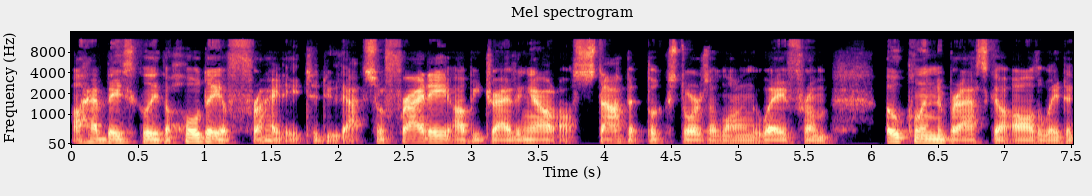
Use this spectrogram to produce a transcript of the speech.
I'll have basically the whole day of Friday to do that. So Friday, I'll be driving out. I'll stop at bookstores along the way from Oakland, Nebraska, all the way to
